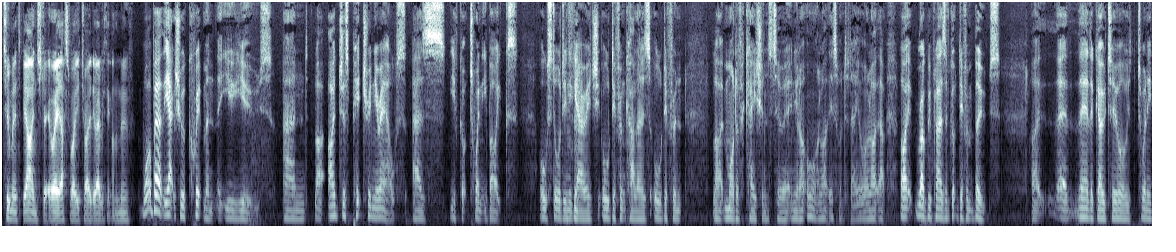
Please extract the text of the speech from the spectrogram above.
two minutes behind straight away. That's why you try to do everything on the move. What about the actual equipment that you use? And like, I just picture in your house as you've got twenty bikes, all stored in your garage, all different colours, all different like modifications to it, and you're like, oh, I like this one today, or I like that. Like rugby players have got different boots. Like they're, they're the go-to. Or 20,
